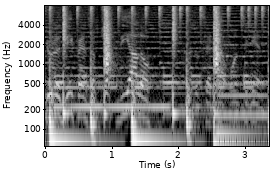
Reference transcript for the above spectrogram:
Due to the defense of Chuck Diallo. He'll set it up once again.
